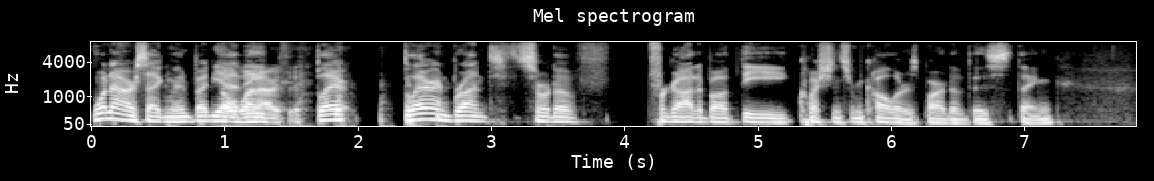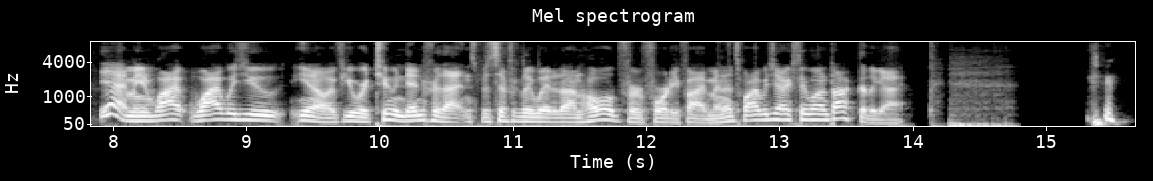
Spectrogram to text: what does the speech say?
one hour segment, but yeah, Oh, one hour Blair Blair and Brunt sort of forgot about the questions from callers part of this thing. Yeah, I mean, why? Why would you? You know, if you were tuned in for that and specifically waited on hold for 45 minutes, why would you actually want to talk to the guy?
